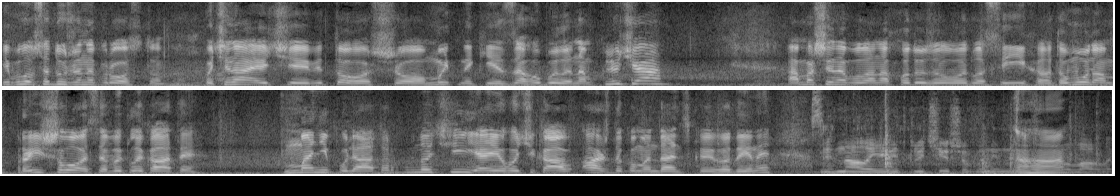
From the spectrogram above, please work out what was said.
і було все дуже непросто. Починаючи від того, що митники загубили нам ключа, а машина була на ходу, заводилася і їхала. Тому нам прийшлося викликати маніпулятор вночі. Я його чекав аж до комендантської години. Сигнали я відключив, щоб вони не Ага. контролювали.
